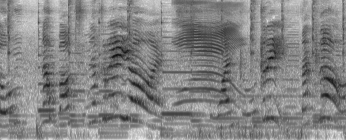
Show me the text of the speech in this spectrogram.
Tatlong na box na crayon. One, two, three. Tatlo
